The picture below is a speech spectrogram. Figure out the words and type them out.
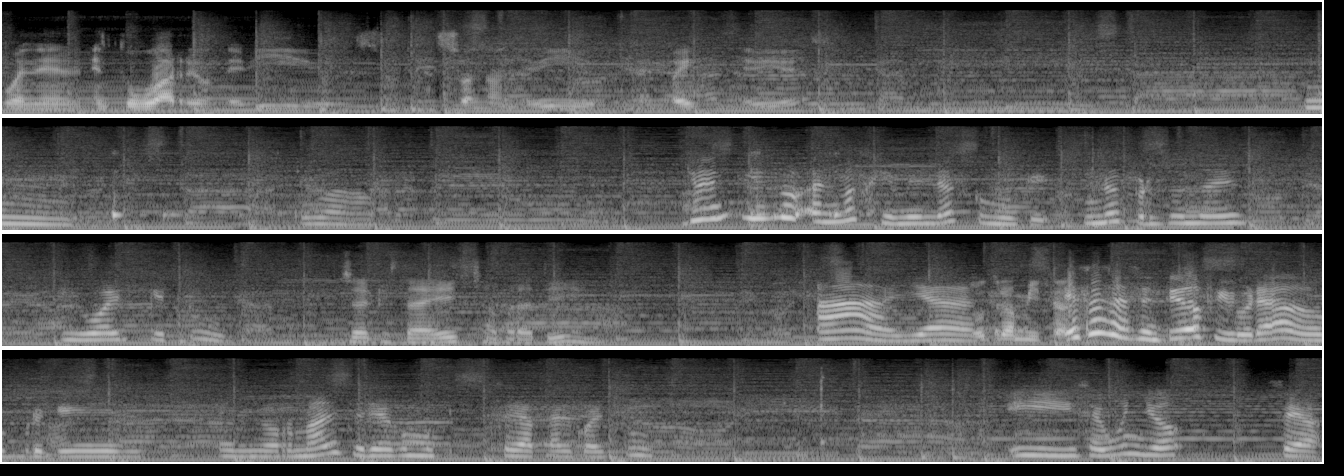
o en, el- en tu barrio donde vives, en la zona donde vives, en el país donde vives? Mm, Wow. Yo entiendo almas gemelas como que una persona es igual que tú. O sea que está hecha para ti. Ah, ya. Otra mitad. Ese es el sentido figurado, porque el, el normal sería como que sea tal cual tú. Y según yo, o sea,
